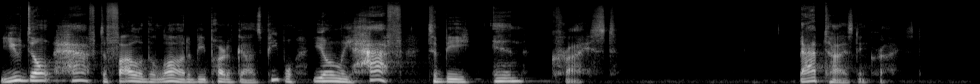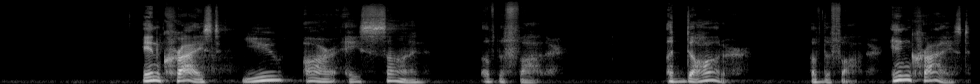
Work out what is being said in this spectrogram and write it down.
You don't have to follow the law to be part of God's people. You only have to be in Christ baptized in Christ. In Christ, you are a son of the Father, a daughter of the Father. In Christ,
